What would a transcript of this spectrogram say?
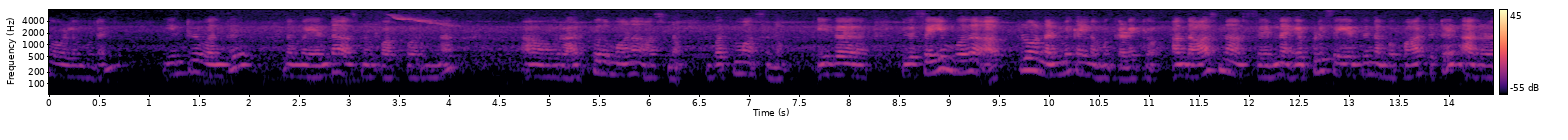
வாழ்க வளமுடன் இன்று வந்து நம்ம எந்த ஆசனம் பார்க்க போகிறோம்னா ஒரு அற்புதமான ஆசனம் பத்மாசனம். இதை இதை செய்யும்போது அவ்வளோ நன்மைகள் நமக்கு கிடைக்கும். அந்த ஆசனம் என்ன எப்படி செய்யறது நம்ம பார்த்துட்டு அதோட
